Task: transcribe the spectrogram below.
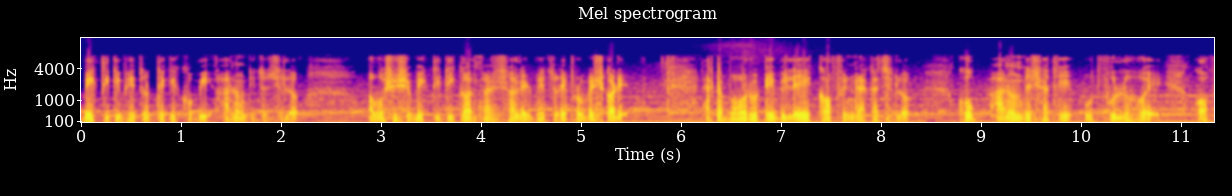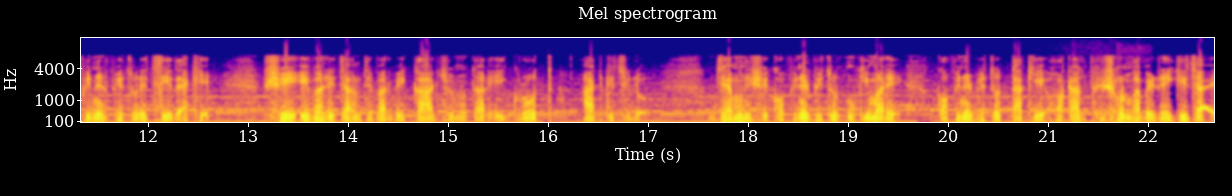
ব্যক্তিটি ভেতর থেকে খুবই আনন্দিত ছিল। অবশেষে ব্যক্তিটি কনফারেন্স হলের ভেতরে প্রবেশ করে। একটা বড় টেবিলে কফিন রাখা ছিল। খুব আনন্দের সাথে উৎফুল্ল হয়ে কফিনের ভেতরে চেয়ে দেখে। সে এবারে জানতে পারবে কার জন্য তার এই গ্রোথ আটকে ছিল। যেমনই সে কফিনের ভিতর উঁকি মারে, কফিনের ভেতর তাকিয়ে হঠাৎ ভীষণভাবে রেগে যায়।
